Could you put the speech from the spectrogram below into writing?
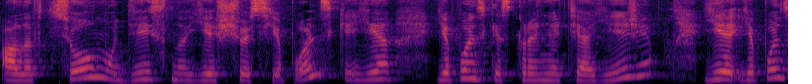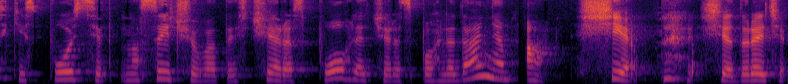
але в цьому дійсно є щось японське, є японське сприйняття їжі, є японський спосіб насичуватись через погляд, через споглядання. А Ще, ще, до речі,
